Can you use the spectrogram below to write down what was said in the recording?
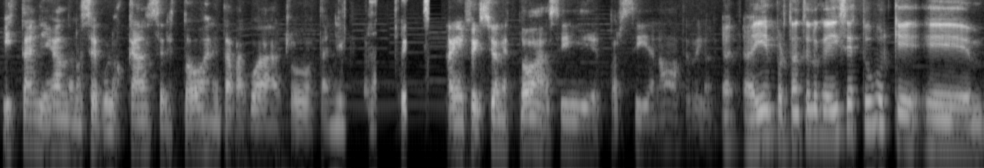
y están llegando, no sé, por los cánceres todos en etapa 4, están llegando las infecciones todas así esparcidas, ¿no? Terrible. Ahí es importante lo que dices tú porque eh,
